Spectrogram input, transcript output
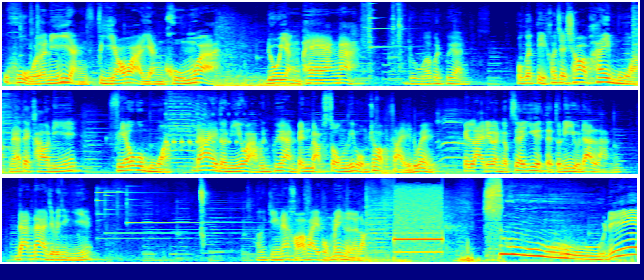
โอ้โหตัวนี้อย่างเฟี้ยวอะอย่างคุ้มว่ะดูอย่างแพงอะ ดูครับเพื่อนๆปกติเขาจะชอบให้หมวกนะ แต่คราวนี้ เฟี้ยวกว่าหมวก ได้ตัวนี้ว่ะเพื่อนๆ เป็นแบบทรงที่ผมชอบใส่ด้วย เป็นลายเดียวกันกับเสื้อยืด แต่ตัวนี้อยู่ด้านหลัง ด้านหน้าจะเป็นอย่างนี้จริงๆนะขออภัยผมไม่เห่อหรอก สู้นี่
